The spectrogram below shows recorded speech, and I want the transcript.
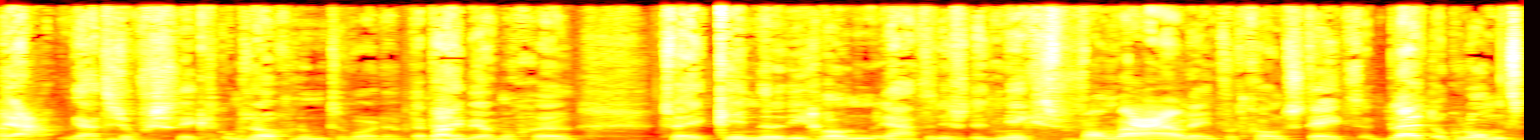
Ja. Ja, het is ook verschrikkelijk om zo genoemd te worden. Daarbij heb je ook nog eh, twee kinderen die gewoon... Ja, er is niks van waar, alleen het wordt gewoon steeds... Het blijft ook rond.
